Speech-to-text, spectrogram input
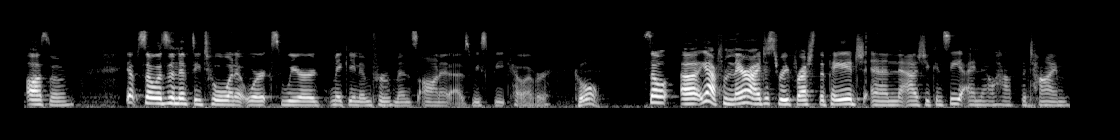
awesome. Yep. So it's a nifty tool when it works. We are making improvements on it as we speak. However. Cool. So uh, yeah, from there I just refreshed the page, and as you can see, I now have the time.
